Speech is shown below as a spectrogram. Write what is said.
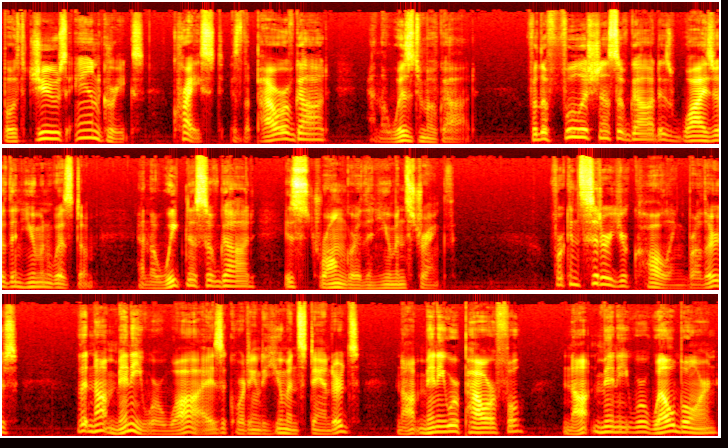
both Jews and Greeks, Christ is the power of God and the wisdom of God. For the foolishness of God is wiser than human wisdom, and the weakness of God is stronger than human strength. For consider your calling, brothers, that not many were wise according to human standards, not many were powerful, not many were well born,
